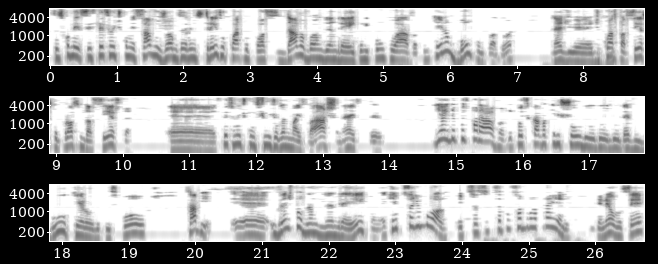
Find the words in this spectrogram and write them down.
vocês, come, especialmente começavam os jogos ali uns três ou quatro postos, dava a bola do André Ayton e pontuava, porque ele é um bom pontuador, né, de, de quase para sexta, próximo da sexta, é, especialmente com os times jogando mais baixo, né, e aí depois parava, depois ficava aquele show do, do, do Devin Booker ou do Chris Paul, sabe, é, o grande problema do André Ayton é que ele precisa de bola. Ele precisa, você passar a bola para ele. Entendeu? Você,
